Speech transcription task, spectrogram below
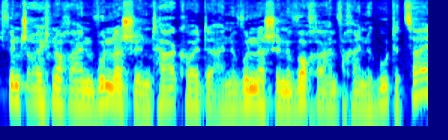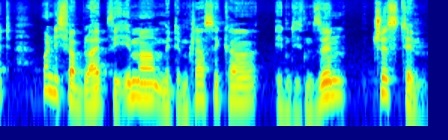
ich wünsche euch noch einen wunderschönen Tag heute, eine wunderschöne Woche, einfach eine gute Zeit. Und ich verbleibe wie immer mit dem Klassiker. In diesem Sinn, tschüss Tim.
